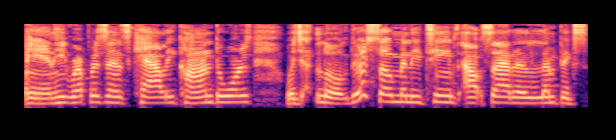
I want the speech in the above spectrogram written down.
and he represents Cali Condors, which look, there's so many teams outside of the Olympics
